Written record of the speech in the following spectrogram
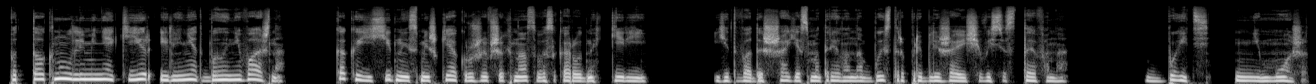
Подтолкнул ли меня Кир или нет, было неважно, как и ехидные смешки окруживших нас высокородных кирий. Едва дыша, я смотрела на быстро приближающегося Стефана. «Быть не может».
